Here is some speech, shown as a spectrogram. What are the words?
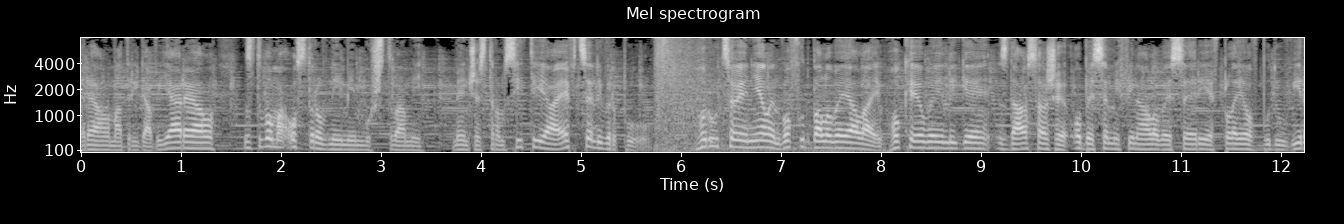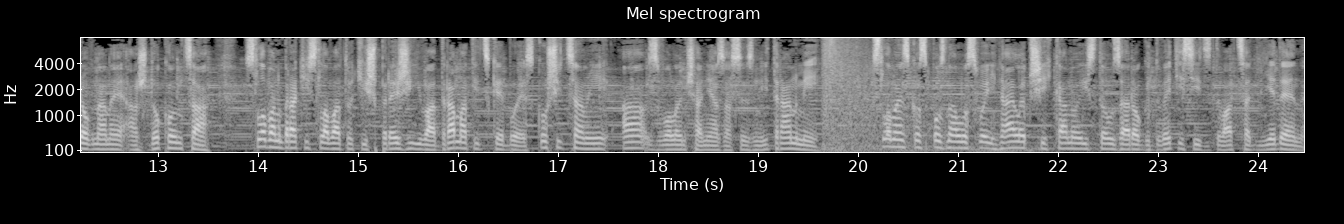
Real Madrid a Villarreal, s dvoma ostrovnými mužstvami, Manchesterom City a FC Liverpool. Horúco je nielen vo futbalovej, ale aj v hokejovej lige. Zdá sa, že obe semifinálové série v play-off budú vyrovnané až do konca. Slovan Bratislava totiž prežíva dramatické boje s Košicami a zvolenčania zase s Nitranom Talianmi. Slovensko spoznalo svojich najlepších kanoistov za rok 2021.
